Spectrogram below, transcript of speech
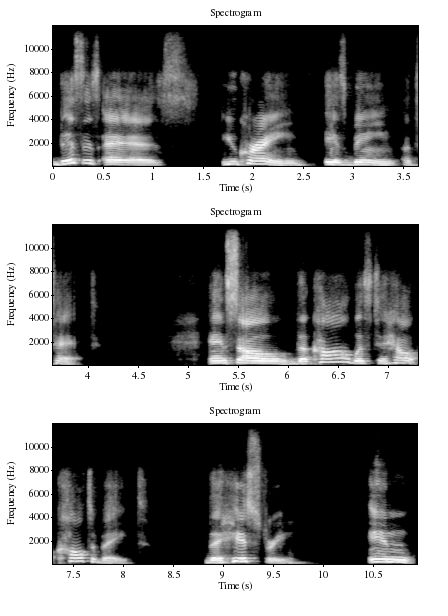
this is as Ukraine is being attacked. And so the call was to help cultivate the history in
